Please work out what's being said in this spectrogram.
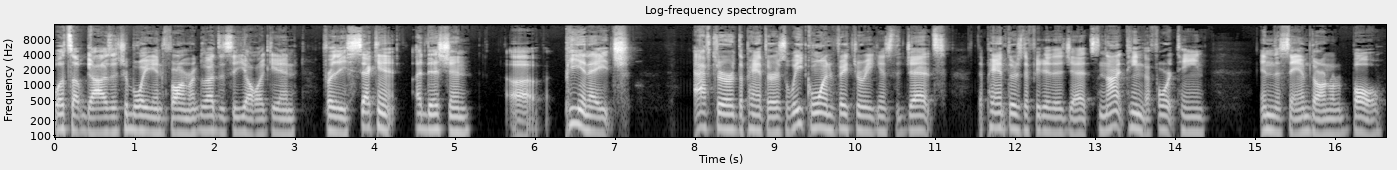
What's up, guys? It's your boy Ian Farmer. Glad to see y'all again for the second edition of P&H after the Panthers' Week One victory against the Jets. The Panthers defeated the Jets 19 to 14 in the Sam Darnold Bowl.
